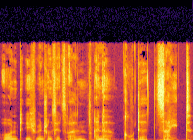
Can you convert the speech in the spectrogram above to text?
und ich wünsche uns jetzt allen eine gute Zeit.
